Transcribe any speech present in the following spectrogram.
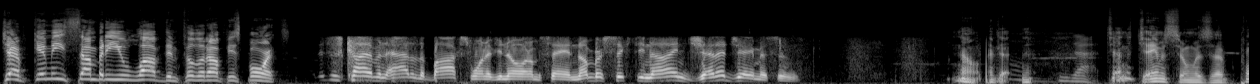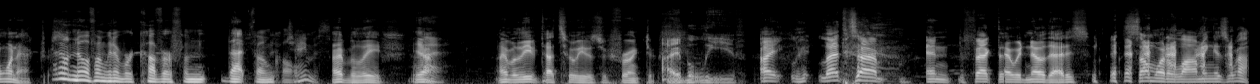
Jeff, give me somebody you loved in Philadelphia sports. This is kind of an out of the box one, if you know what I'm saying. Number 69, Jenna Jameson. No, I Who's that? Jenna Jameson was a porn actress. I don't know if I'm going to recover from that phone call. Jameson. I believe. Yeah. Why? I believe that's who he was referring to. I believe. All right, let's um and the fact that I would know that is somewhat alarming as well.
